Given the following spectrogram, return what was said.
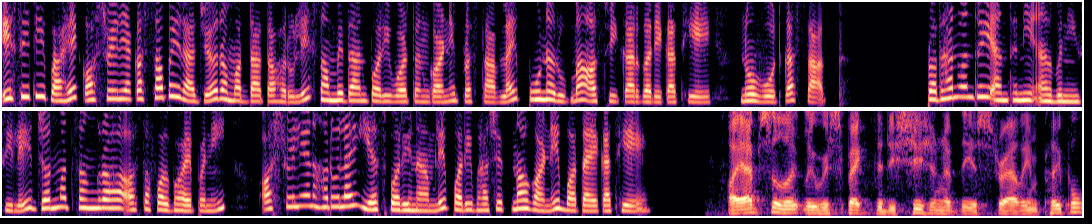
एसिटी बाहेक अस्ट्रेलियाका सबै राज्य र मतदाताहरूले संविधान परिवर्तन गर्ने प्रस्तावलाई पूर्ण रूपमा अस्वीकार गरेका थिए नो भोटका साथ। प्रधानमन्त्री एन्थनी एल्बनिजीले जनमत संग्रह असफल भए पनि अस्ट्रेलियनहरूलाई यस परिणामले परिभाषित नगर्ने बताएका थिए। I absolutely respect the decision of the Australian people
